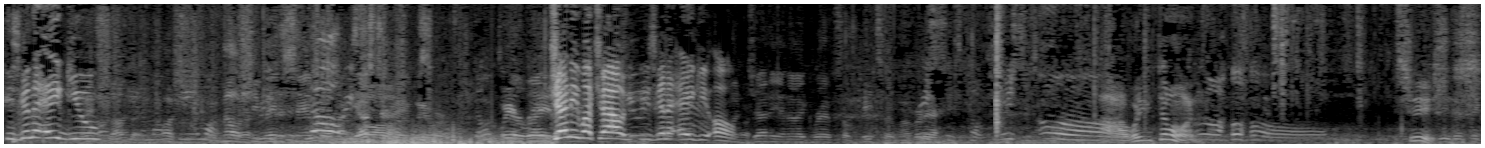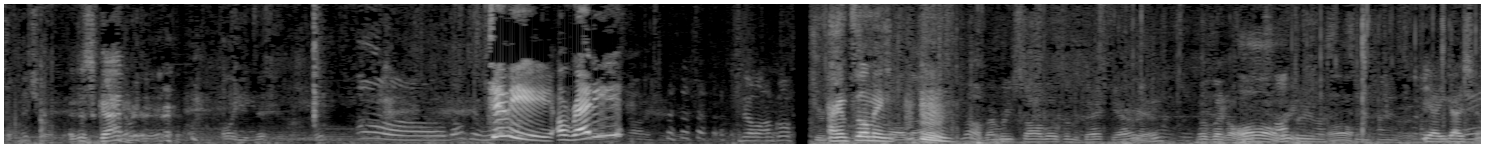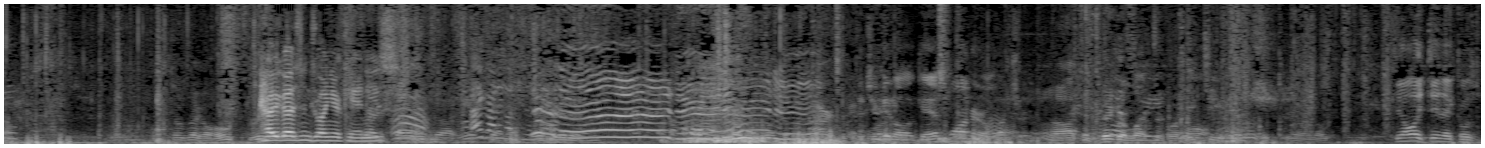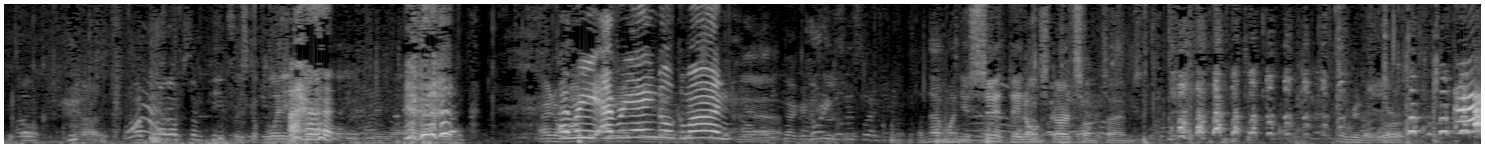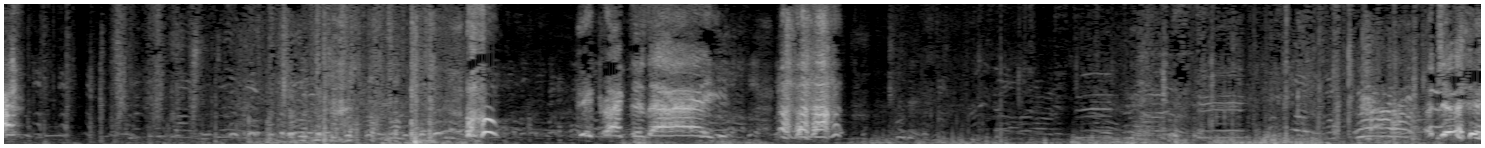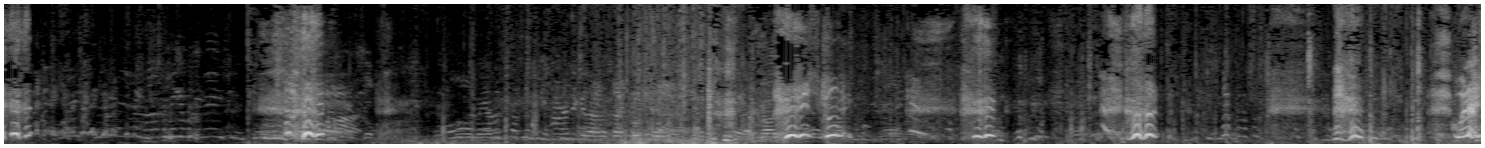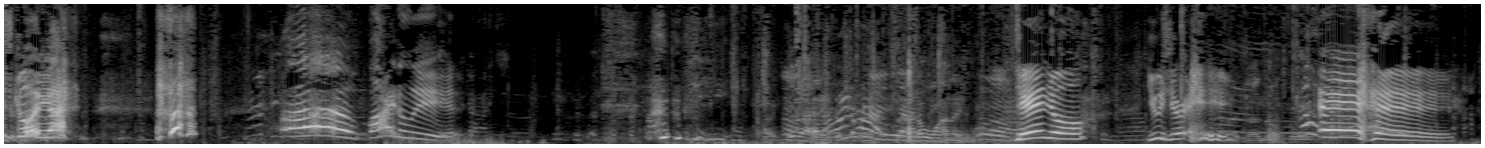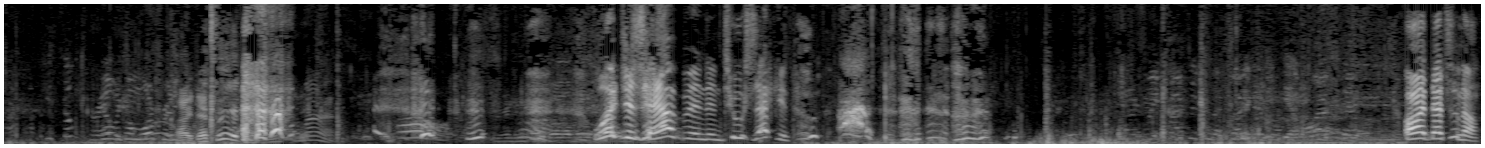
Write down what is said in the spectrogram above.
He's gonna egg you. No, she made a sample yesterday. We were we were ready. Jenny, watch out. He's gonna egg you. Oh. Jenny and I grabbed some pizza. Remember that? Ah, what are you doing? Jeez. I just got here. Timmy, already? No, I'm going. I am filming. No, remember you saw those in the backyard? Yeah. That was like a whole Oh, tree. Yeah, you guys know. That was like a whole tree. How you guys enjoying your candies? Oh, did you get a gas one or electric? No, it's a big electric one. 18 inch. The only thing that goes oh, I'll cut up some pizza. is the blade. Every every angle, come on. Yeah. And then when you sit, they don't start sometimes. I mean, it works. He's going. what is going on? oh, finally! I don't want any more. Daniel, use your egg. Hey! All right, that's it. Come on. What just happened in two seconds? All right, that's enough.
